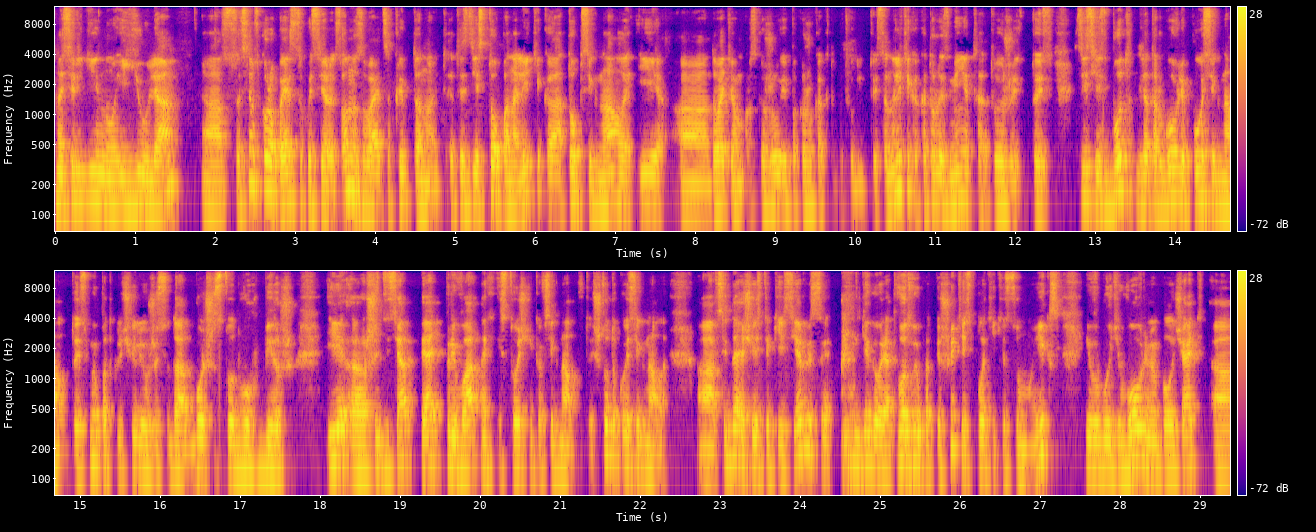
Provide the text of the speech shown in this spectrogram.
на середину июля. А, совсем скоро появится такой сервис, он называется Криптоноид. Это здесь топ-аналитика, топ-сигналы, и э, давайте я вам расскажу и покажу, как это будет выглядеть. То есть аналитика, которая изменит э, твою жизнь. То есть здесь есть бот для торговли по сигналу. То есть мы подключили уже сюда больше 102 бирж и э, 65 приватных источников сигналов. То есть что такое сигналы? Э, всегда еще есть такие сервисы, где говорят, вот вы подпишитесь, платите сумму X, и вы будете вовремя получать э,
